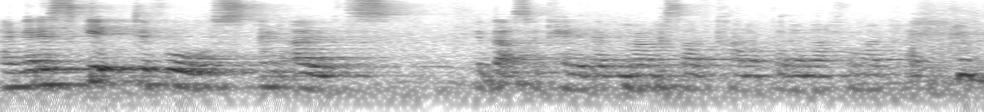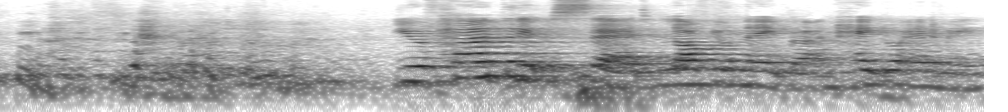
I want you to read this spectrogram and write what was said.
I'm going to skip divorce and oaths, if that's okay with everyone, because I've kind of got enough on my plate. you have heard that it was said, love your neighbour and hate your enemy.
